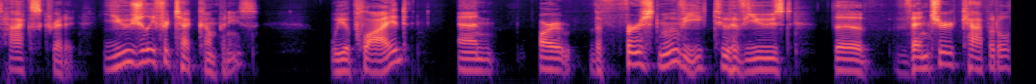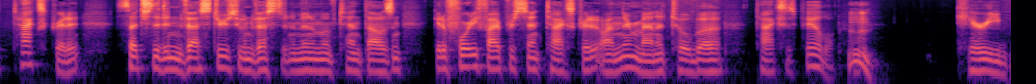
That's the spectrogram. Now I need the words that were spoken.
tax credit, usually for tech companies. We applied and are the first movie to have used the venture capital tax credit such that investors who invested a minimum of 10,000 get a 45% tax credit on their Manitoba taxes payable carried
